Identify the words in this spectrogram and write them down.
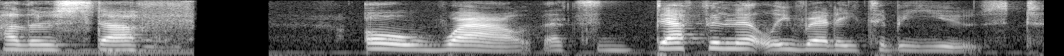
other stuff. Oh wow, that's definitely ready to be used.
